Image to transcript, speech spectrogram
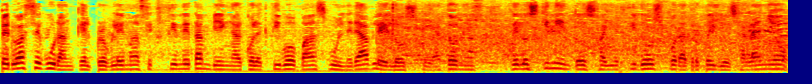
pero aseguran que el problema se extiende también al colectivo más vulnerable, los peatones. De los 500 fallecidos por atropellos al año,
